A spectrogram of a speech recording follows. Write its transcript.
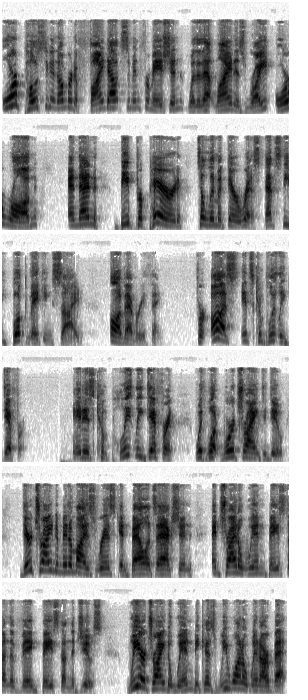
or posting a number to find out some information, whether that line is right or wrong, and then be prepared to limit their risk. That's the bookmaking side of everything. For us, it's completely different. It is completely different with what we're trying to do. They're trying to minimize risk and balance action and try to win based on the VIG, based on the juice. We are trying to win because we want to win our bet.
